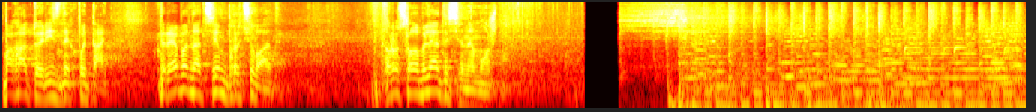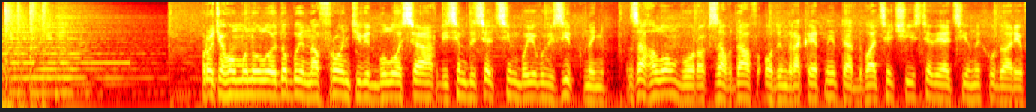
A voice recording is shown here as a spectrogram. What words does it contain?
багато різних питань. Треба над цим працювати. Розслаблятися не можна. Протягом минулої доби на фронті відбулося 87 бойових зіткнень. Загалом ворог завдав один ракетний та 26 авіаційних ударів.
